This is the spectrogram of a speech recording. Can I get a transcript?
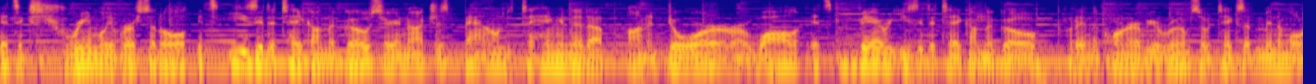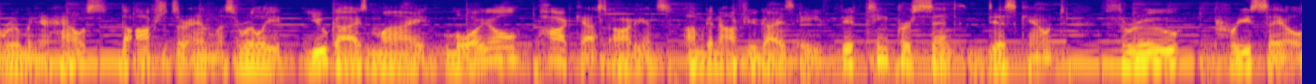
It's extremely versatile. It's easy to take on the go, so you're not just bound to hanging it up on a door or a wall. It's very easy to take on the go. Put it in the corner of your room so it takes up minimal room in your house. The options are endless. Really, you guys, my loyal podcast audience, I'm going to offer you guys a 15% discount through pre sale,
